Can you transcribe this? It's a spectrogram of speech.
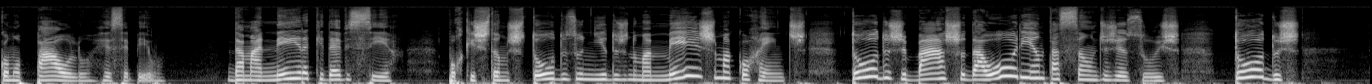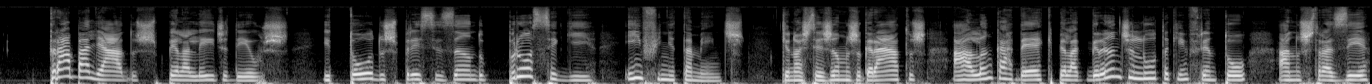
como Paulo recebeu, da maneira que deve ser, porque estamos todos unidos numa mesma corrente, todos debaixo da orientação de Jesus, todos trabalhados pela lei de Deus e todos precisando prosseguir infinitamente. Que nós sejamos gratos a Allan Kardec pela grande luta que enfrentou a nos trazer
